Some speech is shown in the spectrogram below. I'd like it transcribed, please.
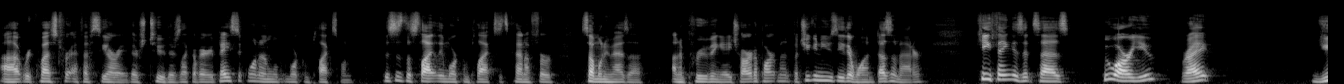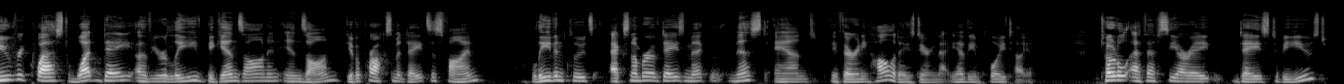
uh, request for FFCRA. There's two. There's like a very basic one and a little bit more complex one. This is the slightly more complex. It's kind of for someone who has a, an improving HR department, but you can use either one. Doesn't matter. Key thing is it says, who are you, right? You request what day of your leave begins on and ends on. Give approximate dates is fine. Leave includes X number of days mi- missed, and if there are any holidays during that, you have the employee tell you. Total FFCRA days to be used.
